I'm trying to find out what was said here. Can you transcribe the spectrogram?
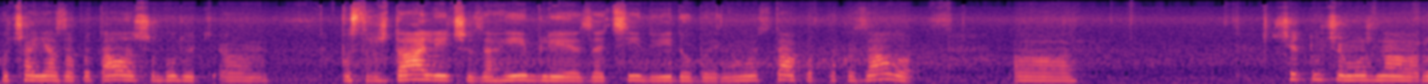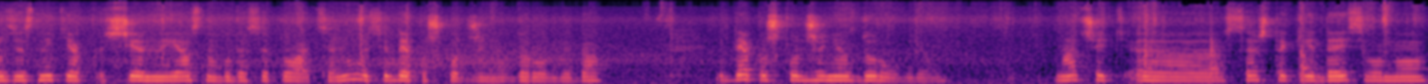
Хоча я запитала, чи будуть ем, постраждалі чи загиблі за ці дві доби. Ну, ось так от показало. Е, ще тут ще можна роз'яснити, як ще неясна буде ситуація. Ну, ось іде пошкодження здоров'ю, да? Іде пошкодження здоров'ю. Значить, е, все ж таки десь воно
